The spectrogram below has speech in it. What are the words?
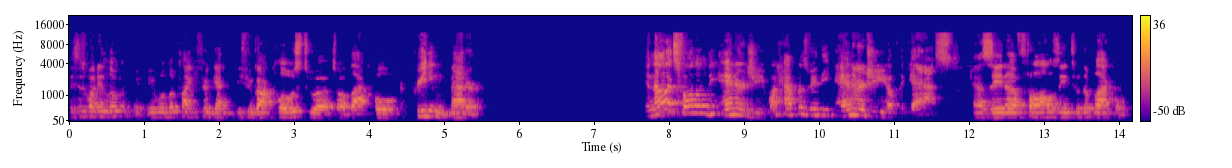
this is what it look it will look like if you get if you got close to a to a black hole accreting matter. And now let's follow the energy. What happens with the energy of the gas as it uh, falls into the black hole?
